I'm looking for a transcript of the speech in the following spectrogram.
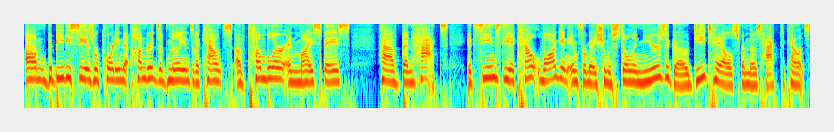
Um, the BBC is reporting that hundreds of millions of accounts of Tumblr and MySpace have been hacked. It seems the account login information was stolen years ago. Details from those hacked accounts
